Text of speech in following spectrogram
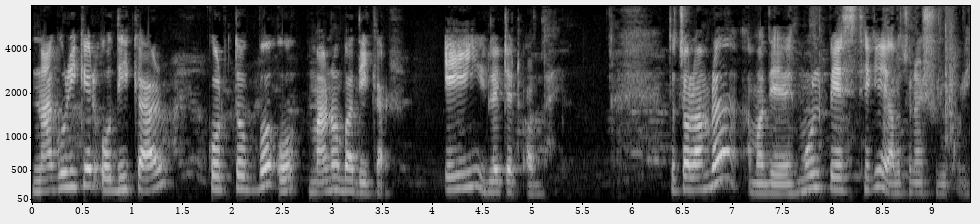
নাগরিকের অধিকার, কর্তব্য ও মানবাধিকার। এই রিলেটেড অধ্যায়। তো চলো আমরা আমাদের মূল পেজ থেকে আলোচনা শুরু করি।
